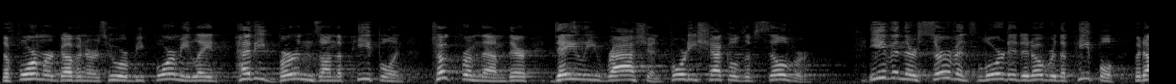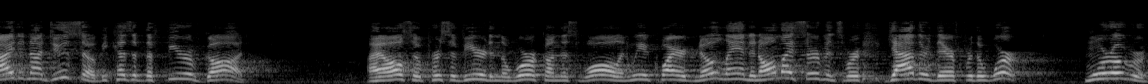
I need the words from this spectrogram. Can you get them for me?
The former governors who were before me laid heavy burdens on the people and took from them their daily ration, 40 shekels of silver. Even their servants lorded it over the people, but I did not do so because of the fear of God. I also persevered in the work on this wall, and we acquired no land, and all my servants were gathered there for the work. Moreover,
